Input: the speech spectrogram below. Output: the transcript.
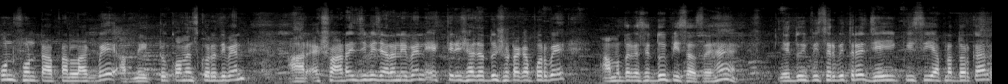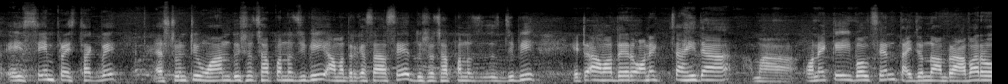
কোন ফোনটা আপনার লাগবে, আপনি একটু কমেন্টস করে দিবেন। আর একশো আঠাশ জিবি যারা নেবেন, একত্রিশ হাজার দুশো টাকা পড়বে। আমাদের কাছে দুই পিস আছে হ্যাঁ? এই দুই পিসের ভিতরে যেই পিসি আপনার দরকার, এই সেম প্রাইস থাকবে। এস টোয়েন্টি ওয়ান দুশো ছাপ্পান্ন জিবি আমাদের কাছে আছে দুশো ছাপ্পান্ন জিবি এটা আমাদের অনেক চাহিদা অনেকেই বলছেন, তাই জন্য আমরা আবারও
